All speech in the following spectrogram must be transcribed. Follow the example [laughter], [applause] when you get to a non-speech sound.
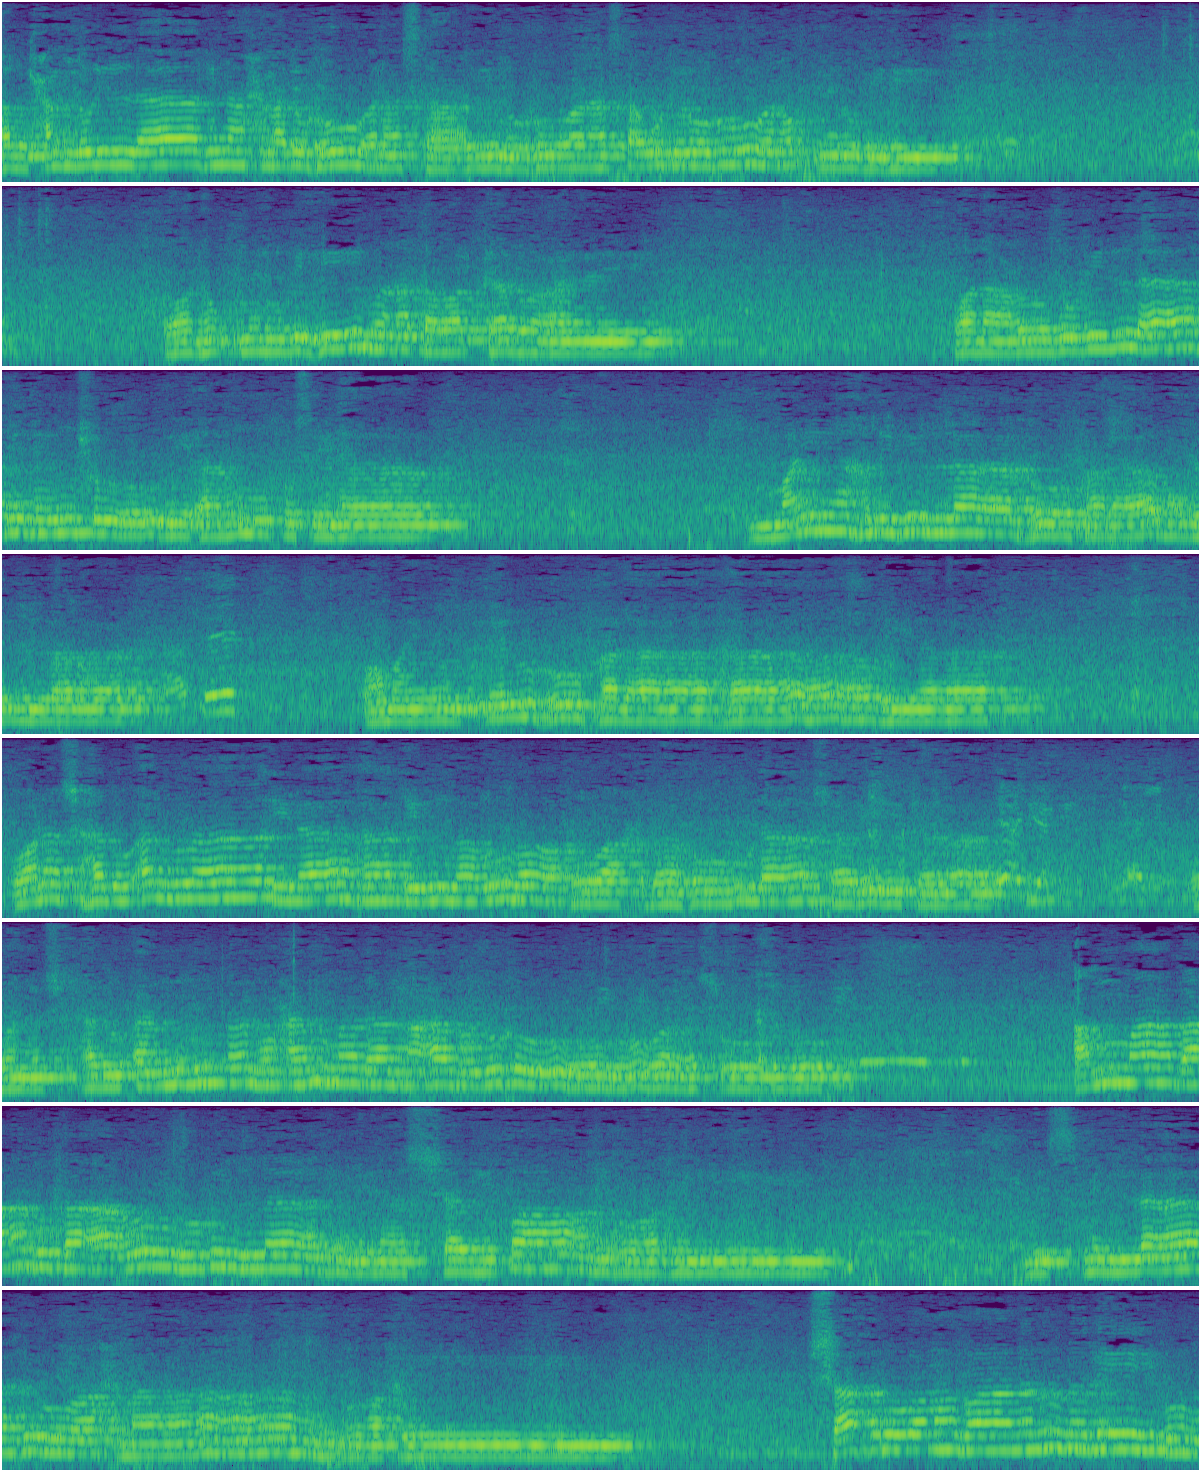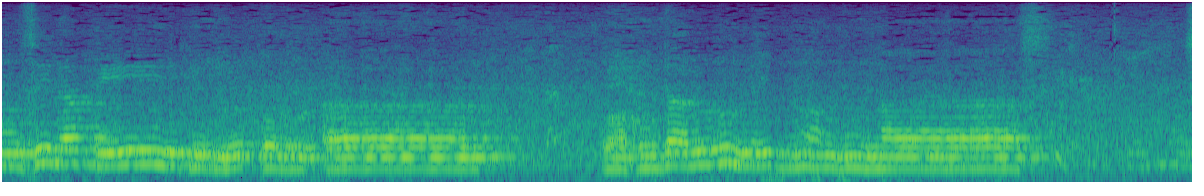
الحمد لله نحمده ونستعينه ونستغفره ونؤمن به. ونؤمن به ونتوكل عليه. ونعوذ بالله من شرور أنفسنا. من يهده الله فلا مضل له. ومن يضلله فلا هادي له. ونشهد أن لا إله إلا الله وحده لا شريك له. ونشهد أن محمدا عبده ورسوله. أما بعد فأعوذ بالله من الشيطان الرجيم. بسم الله الرحمن الرحيم. شهر رمضان الذي أنزل فيه القرآن وهدى للناس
